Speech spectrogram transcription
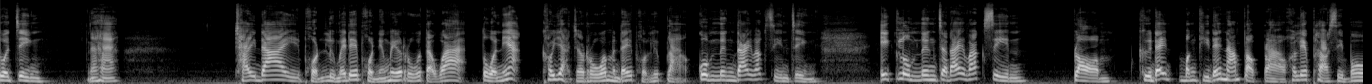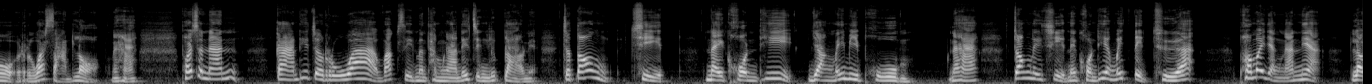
ตัวจริง นะคะใช้ได้ผลหรือไม่ได้ผลยังไม่รู้ แต่ว่าตัวเนี้ยเขาอยากจะรู้ว่ามันได้ผลหรือเปล่า กลุ่มหนึ่งได้วัคซีนจริง อีกกลุ่มหนึ่งจะได้วัคซีนปลอม คือได้บางทีได้น้ำเปล่าๆเขาเรียกพลาซิโบหรือว่าสารหลอกนะคะเพราะฉะนั้นการที่จะรู้ว่าวัคซีนมันทำงานได้จริงหรือเปล่าเนี่ยจะต้องฉีดในคนที่ยังไม่มีภูมินะคะต้องในฉีดในคนที่ยังไม่ติดเชื้อ เพราะไม่อย่างนั้นเนี่ยเรา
